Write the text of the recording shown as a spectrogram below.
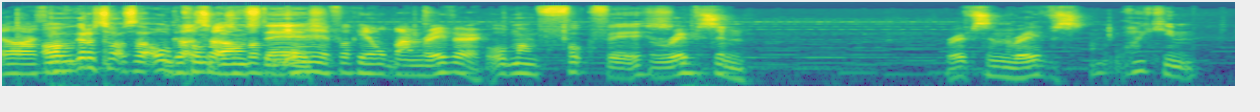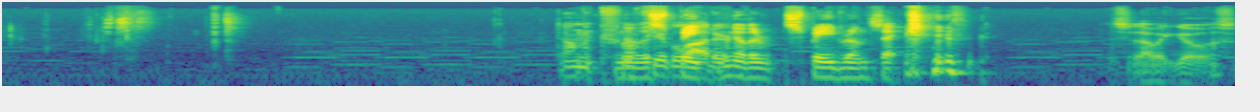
Oh, I oh, think Oh, we've got to talk to that old cunt to fucking- downstairs. yeah, fucking old man River. Old man fuckface. Rivson. Rivson Rivs. I don't like him. Down the Another crooked speed, ladder. another speed run section. This is how it goes.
